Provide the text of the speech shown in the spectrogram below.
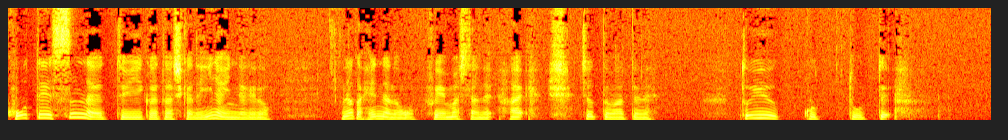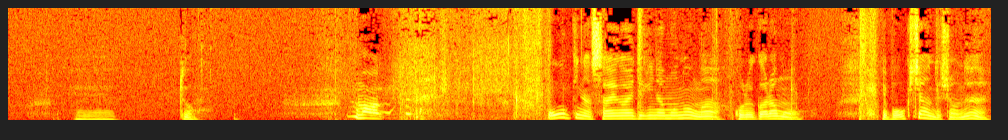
肯定すんなよっていう言い方しかできないんだけど、なんか変なの増えましたね。はい。ちょっと待ってね。ということで、え、っと、まあ、大きな災害的なものがこれからもやっぱ起きちゃうんでしょうね。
